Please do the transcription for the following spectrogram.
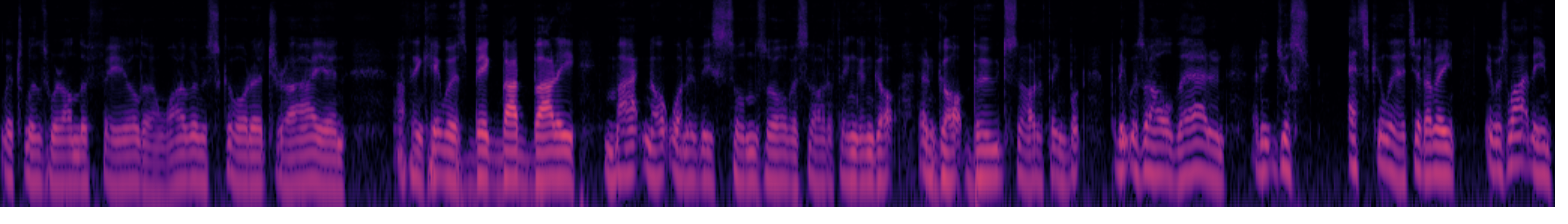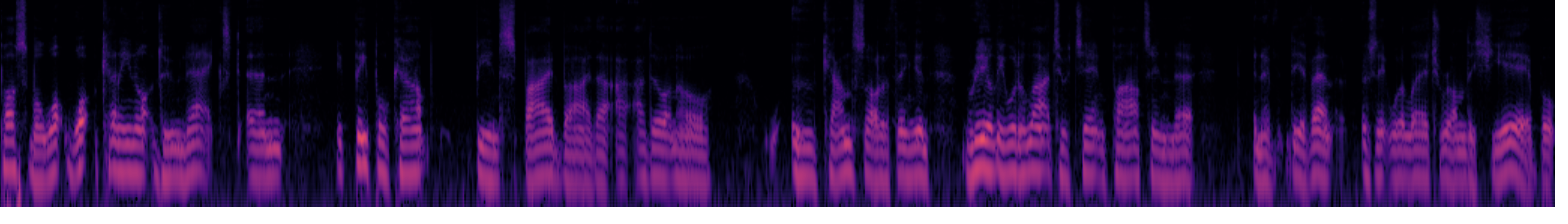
little ones were on the field, and one of them scored a try, and I think it was Big Bad Barry Mark knocked one of his sons over, sort of thing, and got and got booed, sort of thing. But but it was all there, and, and it just escalated. I mean, it was like the impossible. What what can he not do next? And if people can't be inspired by that, I, I don't know who can sort of thing, and really would have liked to have taken part in uh, in the event as it were later on this year, but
